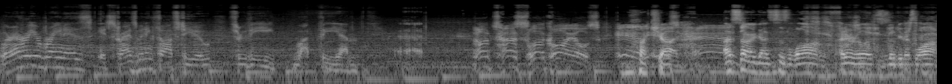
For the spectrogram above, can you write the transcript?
Wherever your brain is, it's transmitting thoughts to you through the, what, the, um, The Tesla coils. In Oh my God. head. I'm sorry guys, this is long. I didn't realize this was gonna be this long.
